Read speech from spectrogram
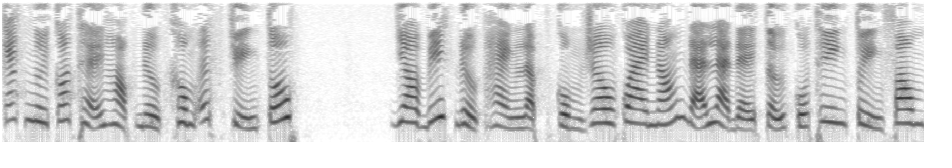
Các ngươi có thể học được không ít chuyện tốt. Do biết được Hàng Lập cùng râu quai nón đã là đệ tử của Thiên Tuyền Phong.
